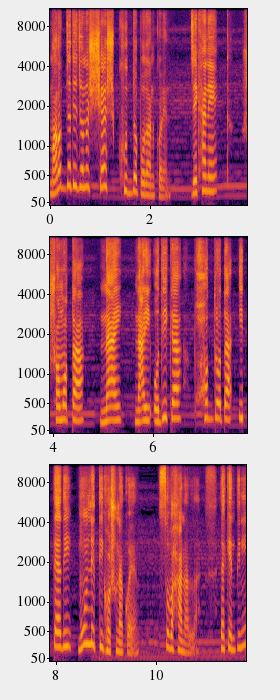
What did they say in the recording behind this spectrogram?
মানবজাতির জন্য শেষ ক্ষুদ্র প্রদান করেন, যেখানে সমতা, ন্যায়, নারী অধিকার, ভদ্রতা ইত্যাদি মূলনীতি ঘোষণা করেন। সুবাহান আল্লাহ দেখেন, তিনি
